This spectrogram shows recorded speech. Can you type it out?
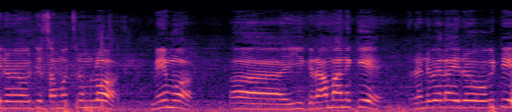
ఇరవై ఒకటి సంవత్సరంలో మేము ఈ గ్రామానికి రెండు వేల ఇరవై ఒకటి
